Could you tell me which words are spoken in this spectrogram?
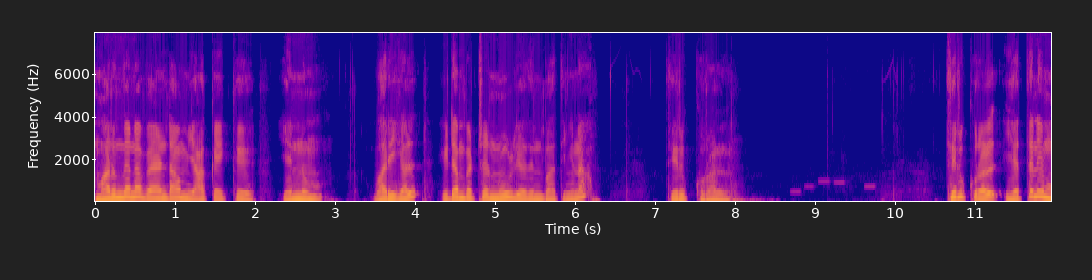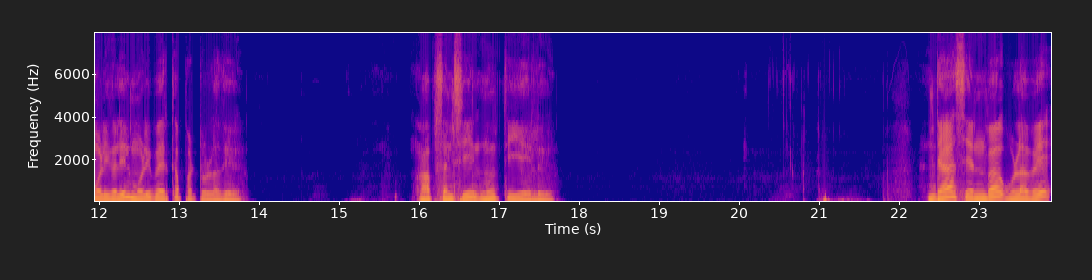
மருந்தன வேண்டாம் யாக்கைக்கு என்னும் வரிகள் இடம்பெற்ற நூல் எதுன்னு பார்த்தீங்கன்னா திருக்குறள். திருக்குறள் எத்தனை மொழிகளில் மொழிபெயர்க்கப்பட்டுள்ளது? ஆப்ஷன் சி நூற்றி ஏழு. டேஸ் என்ப உளவே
